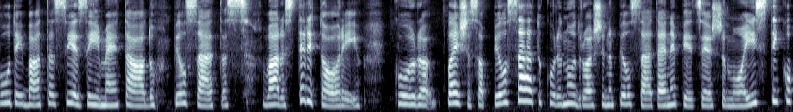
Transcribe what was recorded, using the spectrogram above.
būtībā tas iezīmē tādu pilsētas varas teritoriju, kura plešas ap pilsētu, kura nodrošina pilsētai nepieciešamo iztiku.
